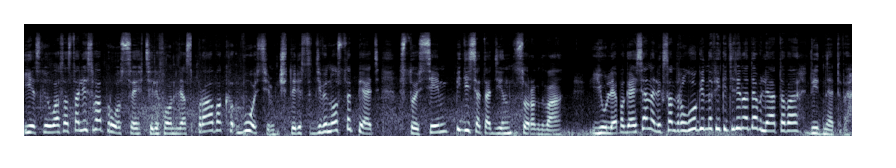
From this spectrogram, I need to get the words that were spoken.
Если у вас остались вопросы, телефон для справок 8 495 107 51 42. Юлия Погосян, Александр Логинов, Екатерина Давлятова. Видно этого.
